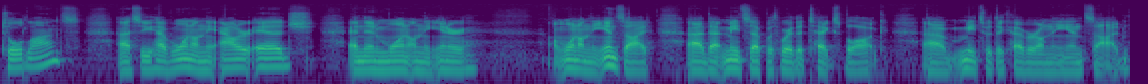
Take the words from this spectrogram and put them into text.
tooled lines. Uh, so you have one on the outer edge and then one on the inner one on the inside uh, that meets up with where the text block uh, meets with the cover on the inside.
